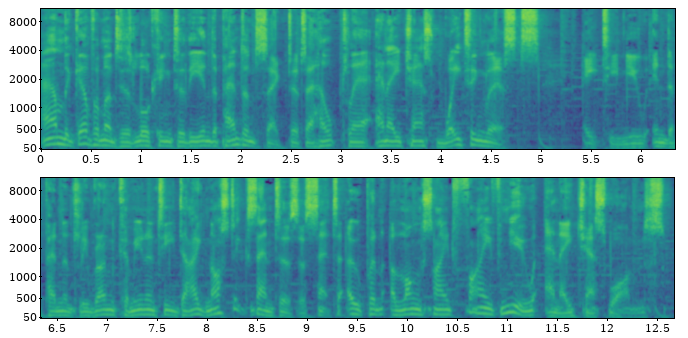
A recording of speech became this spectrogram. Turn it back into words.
And the government is looking to the independent sector to help clear NHS waiting lists. 80 new independently run community diagnostic centres are set to open alongside five new NHS ones.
